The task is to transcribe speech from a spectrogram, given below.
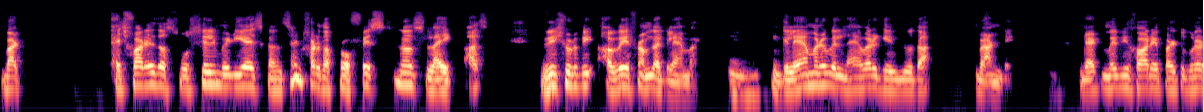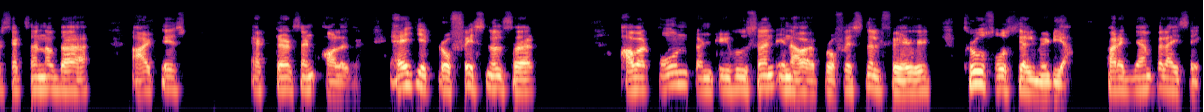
But as far as the social media is concerned, for the professionals like us, we should be away from the glamour. Mm. Glamour will never give you the branding. That may be for a particular section of the artists, actors, and all other. As a professional, sir, our own contribution in our professional field through social media. For example, I say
